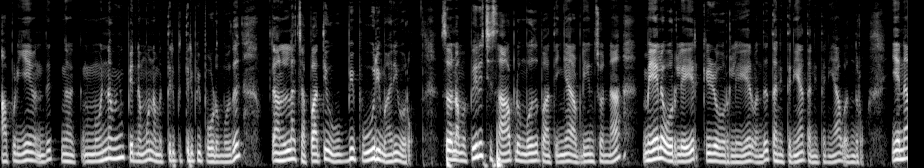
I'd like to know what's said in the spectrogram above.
அப்படியே வந்து முன்னமும் பின்னமும் நம்ம திருப்பி திருப்பி போடும்போது நல்லா சப்பாத்தி உப்பி பூரி மாதிரி வரும். ஸோ நம்ம பிரித்து சாப்பிடும்போது பார்த்தீங்க அப்படின்னு சொன்னால் மேலே ஒரு லேயர் கீழே ஒரு லேயர் வந்து தனித்தனியாக தனித்தனியாக வந்துடும் ஏன்னா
